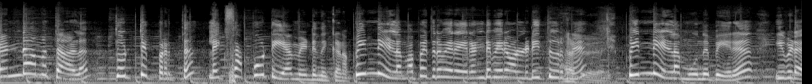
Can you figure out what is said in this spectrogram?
രണ്ടാമത്തെ ആൾ തൊട്ടിപ്പുറത്ത് ലൈക് സപ്പോർട്ട് ചെയ്യാൻ വേണ്ടി നിൽക്കണം പിന്നെയുള്ള അപ്പൊ എത്ര പേര് രണ്ടുപേര് ഓൾറെഡി തീർന്നേ പിന്നെയുള്ള മൂന്ന് പേര് ഇവിടെ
